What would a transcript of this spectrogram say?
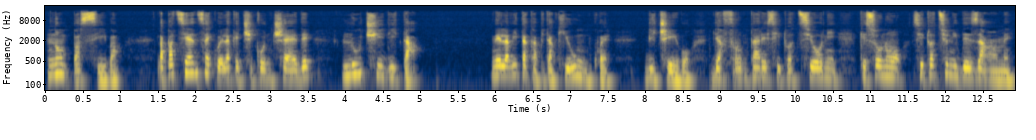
non passiva. La pazienza è quella che ci concede lucidità. Nella vita capita a chiunque, dicevo, di affrontare situazioni che sono situazioni d'esame,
